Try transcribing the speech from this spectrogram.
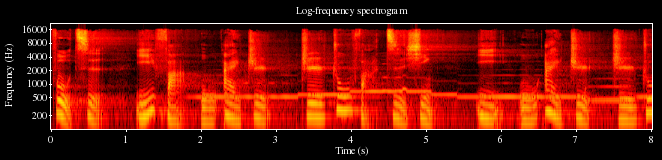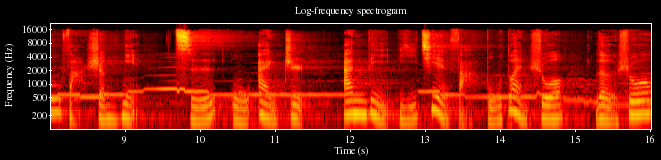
复次，以法无爱智，知诸法自性，以无爱智；知诸法生灭，此无爱智。安立一切法不断说，乐说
